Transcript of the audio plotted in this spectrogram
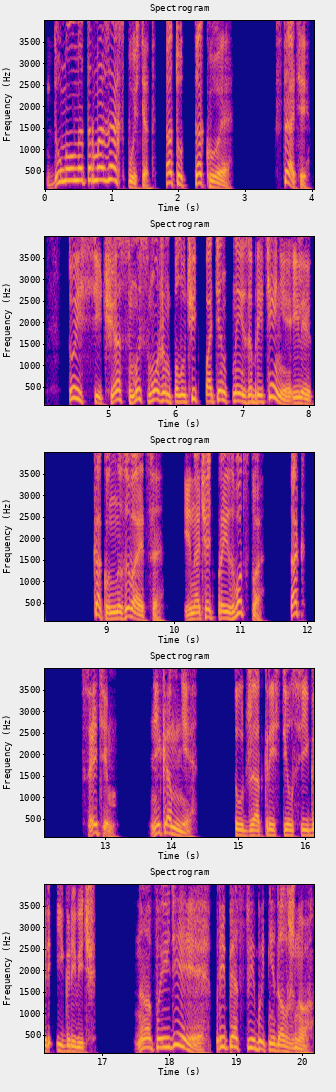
Думал, на тормозах спустят, а тут такое. Кстати, то есть сейчас мы сможем получить патентное изобретение или как он называется, и начать производство, так? С этим не ко мне. Тут же открестился Игорь Игоревич. Но, по идее, препятствий быть не должно.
